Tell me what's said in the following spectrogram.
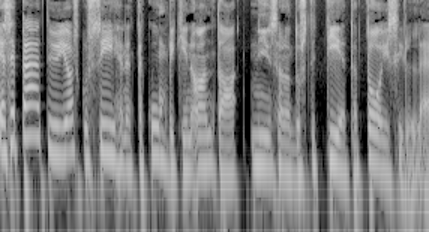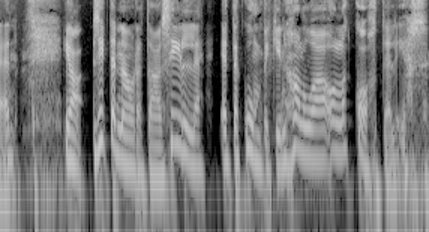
Ja se päätyy joskus siihen, että kumpikin antaa niin sanotusti tietä toisilleen. Ja sitten naurataan sille, että kumpikin haluaa olla kohtelias.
